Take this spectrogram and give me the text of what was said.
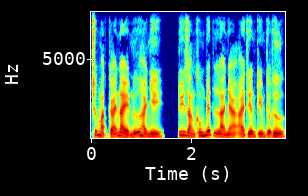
trước mặt cái này nữ hài nhi, tuy rằng không biết là nhà ai thiên kim tiểu thư.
